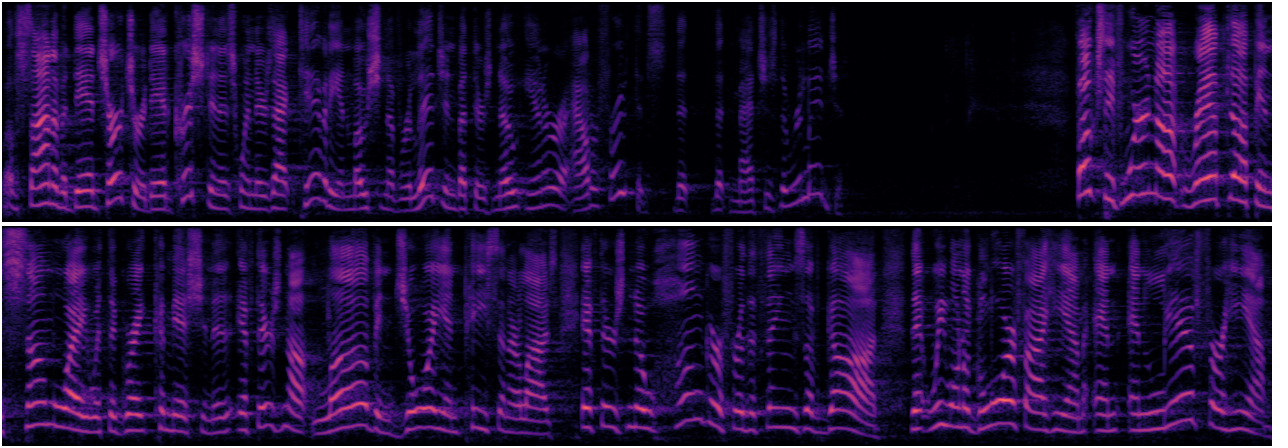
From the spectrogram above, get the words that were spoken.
Well, the sign of a dead church or a dead Christian is when there's activity and motion of religion, but there's no inner or outer fruit that's, that, that matches the religion. Folks, if we're not wrapped up in some way with the Great Commission, if there's not love and joy and peace in our lives, if there's no hunger for the things of God, that we want to glorify Him and, and live for Him,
